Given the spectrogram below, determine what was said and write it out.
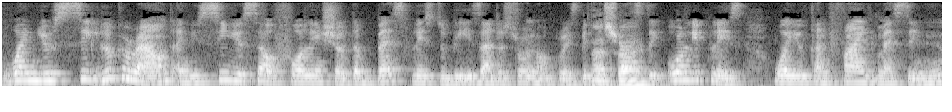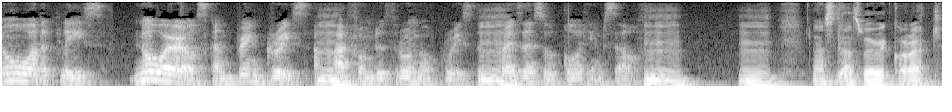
when you see, look around and you see yourself falling short, the best place to be is at the throne of grace because That's that's, the only place where you can find mercy. No other place, nowhere else can bring grace Mm. apart from the throne of grace, the Mm. presence of God Himself. Mm. Mm. That's that's very correct.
